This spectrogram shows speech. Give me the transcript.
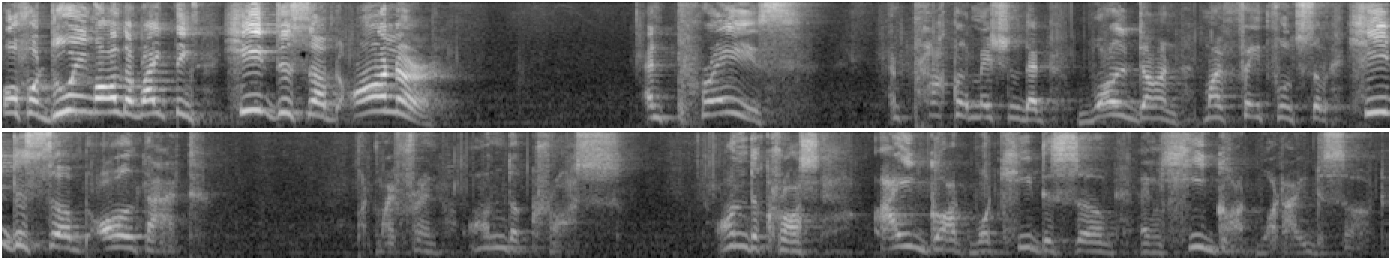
or for doing all the right things, he deserved honor and praise and proclamation that, well done, my faithful servant. He deserved all that. But my friend, on the cross, on the cross, I got what he deserved and he got what I deserved.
